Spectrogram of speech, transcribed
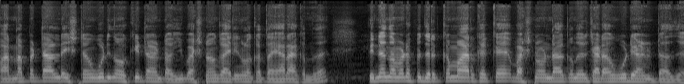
മരണപ്പെട്ട ആളുടെ ഇഷ്ടം കൂടി നോക്കിയിട്ടാണ് കേട്ടോ ഈ ഭക്ഷണവും കാര്യങ്ങളൊക്കെ തയ്യാറാക്കുന്നത്. പിന്നെ നമ്മുടെ പിതൃക്കന്മാർക്കൊക്കെ ഭക്ഷണം ഉണ്ടാക്കുന്ന ഒരു ചടങ്ങ് കൂടിയാണ് കേട്ടോ അത്.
